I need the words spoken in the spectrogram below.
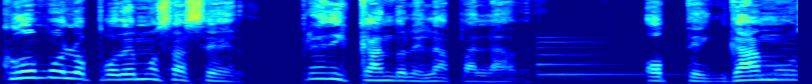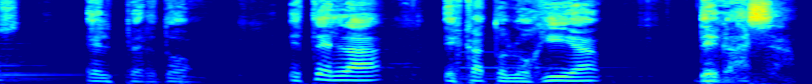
¿Cómo lo podemos hacer? Predicándoles la palabra. Obtengamos el perdón. Esta es la escatología de Gaza.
